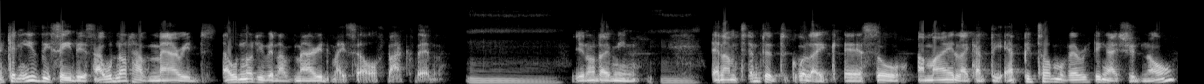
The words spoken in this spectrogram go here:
I can easily say this. I would not have married. I would not even have married myself back then. Mm. You know what I mean? Mm. And I'm tempted to go like, uh, so am I like at the epitome of everything I should know,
